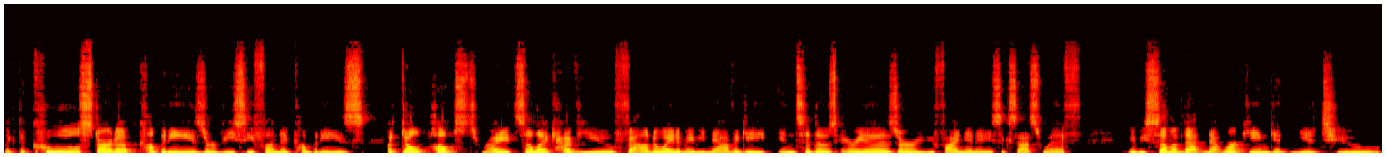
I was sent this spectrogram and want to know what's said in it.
like the cool startup companies or VC funded companies don't post, right? So like have you found a way to maybe navigate into those areas or you finding any success with maybe some of that networking getting you to,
